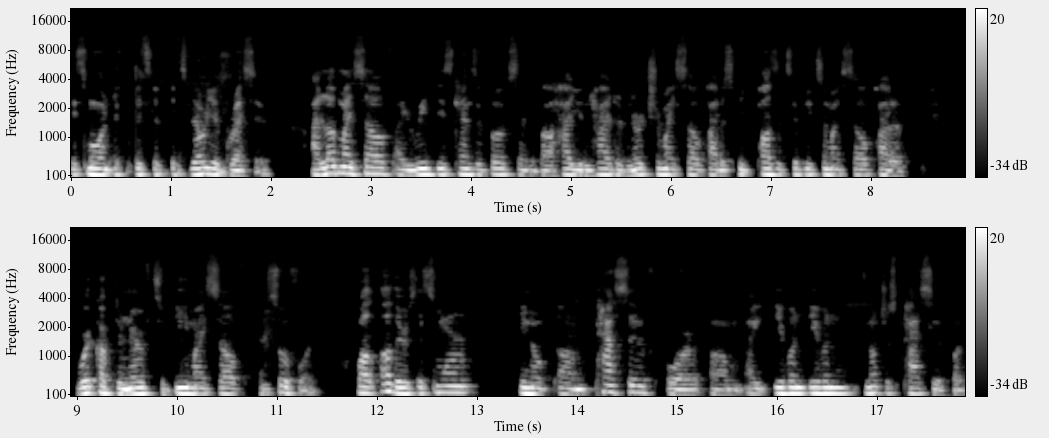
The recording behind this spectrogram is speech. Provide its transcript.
it's more it's it's, it's very aggressive I love myself. I read these kinds of books and about how you how to nurture myself, how to speak positively to myself, how to work up the nerve to be myself, and so forth. While others, it's more, you know, um, passive or um, I even even not just passive, but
